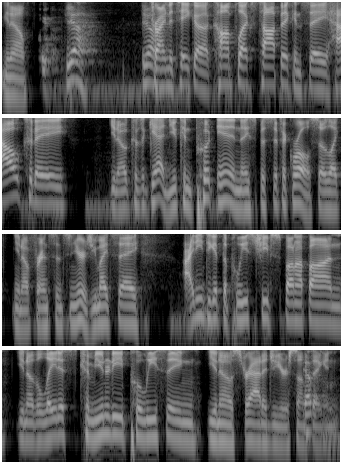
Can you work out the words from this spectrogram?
you know? Yeah. Yeah. trying to take a complex topic and say how could a you know because again you can put in a specific role. So like you know for instance in yours you might say i need to get the police chief spun up on you know the latest community policing you know strategy or something. And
